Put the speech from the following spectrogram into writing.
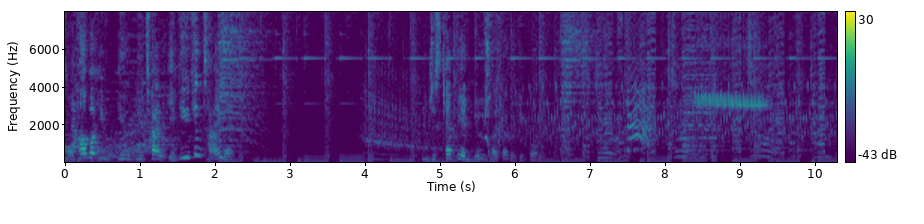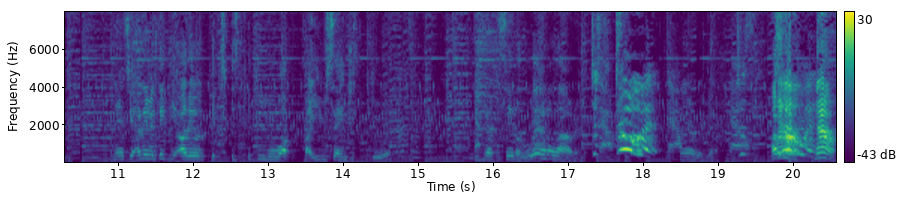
Well, how about you, you, you time it? You, you can time it. You just can't be a douche like other people. Do it. Do it. Do it. Nancy, I don't even think the audio picks, is picking you up by you saying just do it. You have to say it a little louder. Just Now. do it. Now. There we go. Now. Just How do about now? it. Now!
